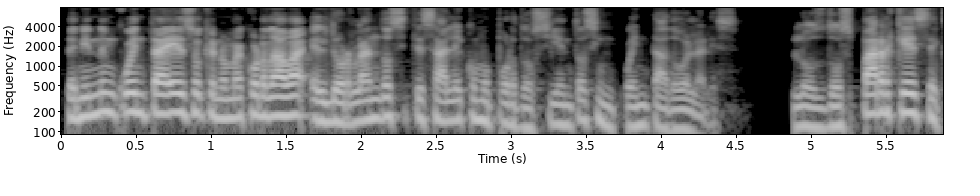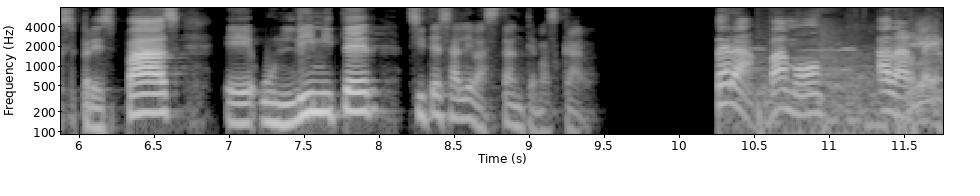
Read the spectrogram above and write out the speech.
teniendo en cuenta eso que no me acordaba, el de Orlando sí te sale como por 250 dólares. Los dos parques, Express Pass, eh, Unlimited, sí te sale bastante más caro. Espera, vamos a darle.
